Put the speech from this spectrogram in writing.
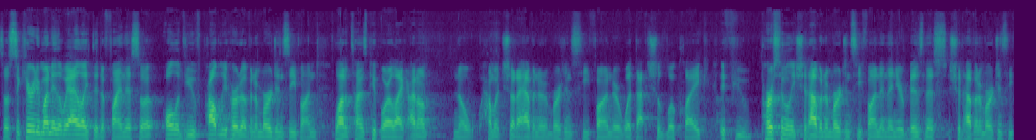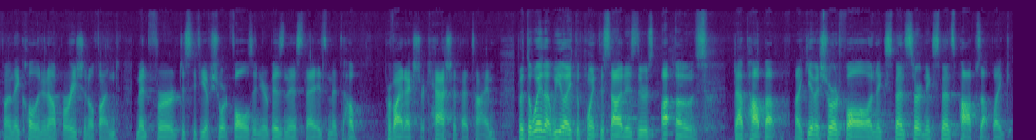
So security money, the way I like to define this, so all of you have probably heard of an emergency fund. A lot of times people are like, I don't know how much should I have in an emergency fund or what that should look like. If you personally should have an emergency fund and then your business should have an emergency fund, they call it an operational fund, meant for just if you have shortfalls in your business that it's meant to help provide extra cash at that time. But the way that we like to point this out is there's uh-ohs that pop up. Like you have a shortfall, an expense, certain expense pops up. Like,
